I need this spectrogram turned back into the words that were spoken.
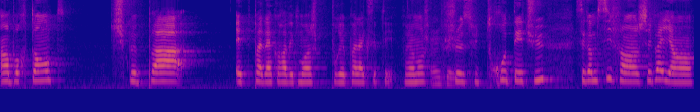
importantes, tu peux pas être pas d'accord avec moi, je pourrais pas l'accepter. Vraiment, je, je suis trop têtue. C'est comme si, enfin, je sais pas, il y a un.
